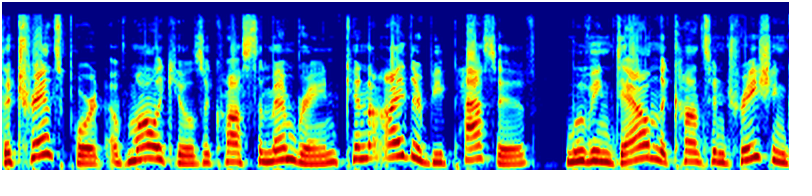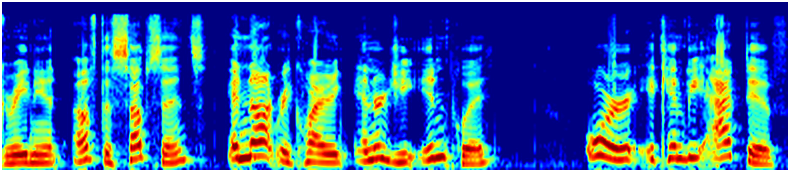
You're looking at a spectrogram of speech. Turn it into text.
The transport of molecules across the membrane can either be passive moving down the concentration gradient of the substance and not requiring energy input, or it can be active,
